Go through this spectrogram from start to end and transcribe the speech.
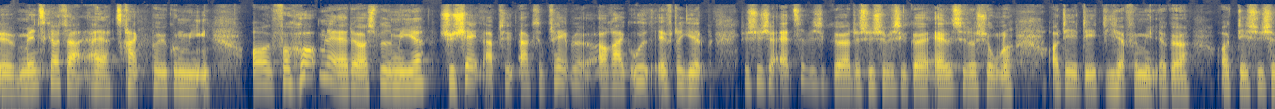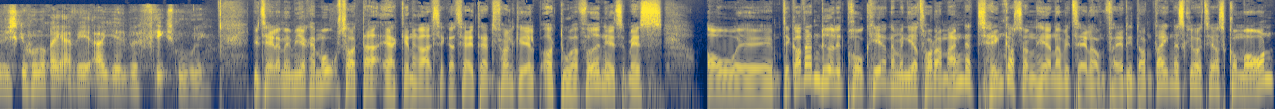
øh, mennesker, der er trængt på økonomien. Og forhåbentlig er det også blevet mere socialt acceptabelt at række ud efter hjælp. Det synes jeg altid, vi skal gøre. Det synes jeg, vi skal gøre i alle situationer. Og det er det, de her familier gør. Og det synes jeg, vi skal honorere ved at hjælpe flest muligt. Vi taler med Mirka Moser, der er generalsekretær i Dansk Folkehjælp, og du har fået en sms. Og øh, det kan godt være, den lyder lidt provokerende, men jeg tror, der er mange, der tænker sådan her, når vi taler om fattigdom. Der er en, der skriver til os, godmorgen.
